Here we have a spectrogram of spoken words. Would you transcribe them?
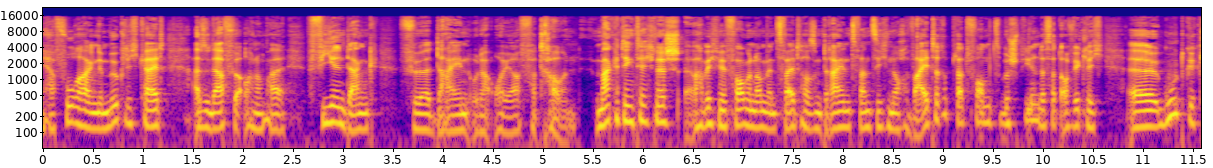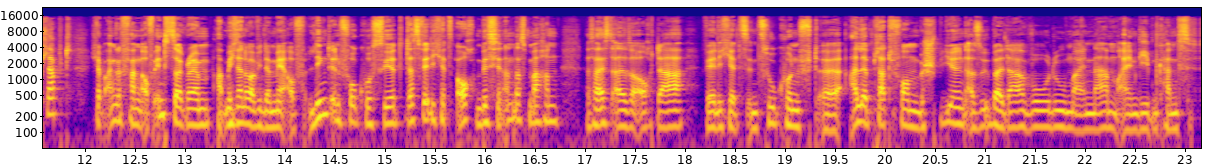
eine hervorragende Möglichkeit. Also dafür auch nochmal Vielen Dank für dein oder euer Vertrauen. Marketingtechnisch äh, habe ich mir vorgenommen, in 2023 noch weitere Plattformen zu bespielen. Das hat auch wirklich äh, gut geklappt. Ich habe angefangen auf Instagram, habe mich dann aber wieder mehr auf LinkedIn fokussiert. Das werde ich jetzt auch ein bisschen anders machen. Das heißt also, auch da werde ich jetzt in Zukunft äh, alle Plattformen bespielen. Also überall da, wo du meinen Namen eingeben kannst,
